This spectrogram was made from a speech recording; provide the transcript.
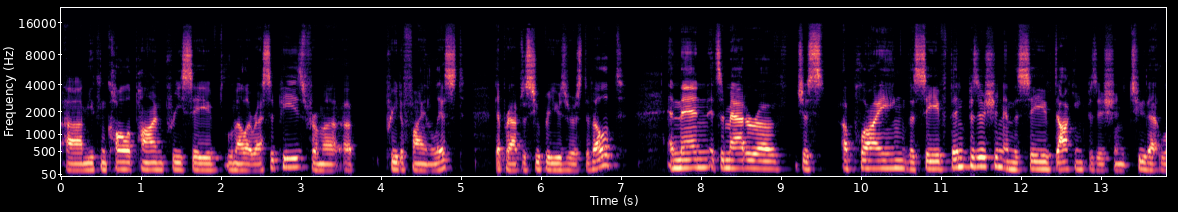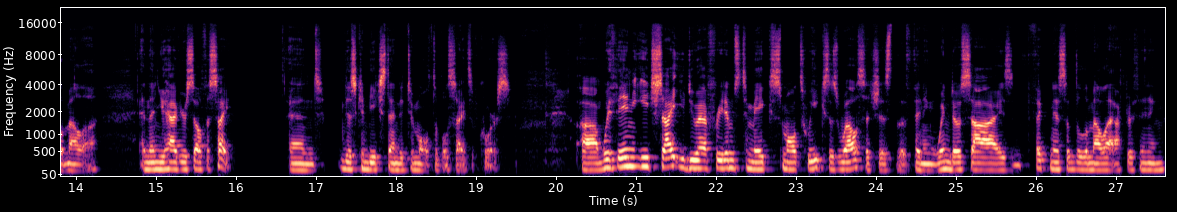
Um, you can call upon pre-saved lamella recipes from a, a predefined list that perhaps a super user has developed. And then it's a matter of just applying the save thin position and the save docking position to that lamella. And then you have yourself a site. And this can be extended to multiple sites, of course. Um, within each site, you do have freedoms to make small tweaks as well, such as the thinning window size and thickness of the lamella after thinning.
